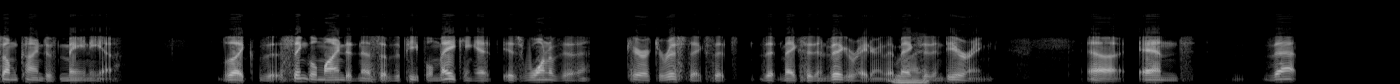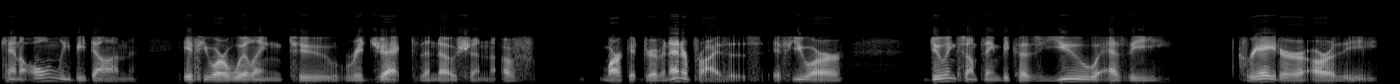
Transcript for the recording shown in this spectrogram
some kind of mania. Like the single-mindedness of the people making it is one of the characteristics that that makes it invigorating, that right. makes it endearing, uh, and that can only be done if you are willing to reject the notion of market-driven enterprises. If you are doing something because you, as the creator, are the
